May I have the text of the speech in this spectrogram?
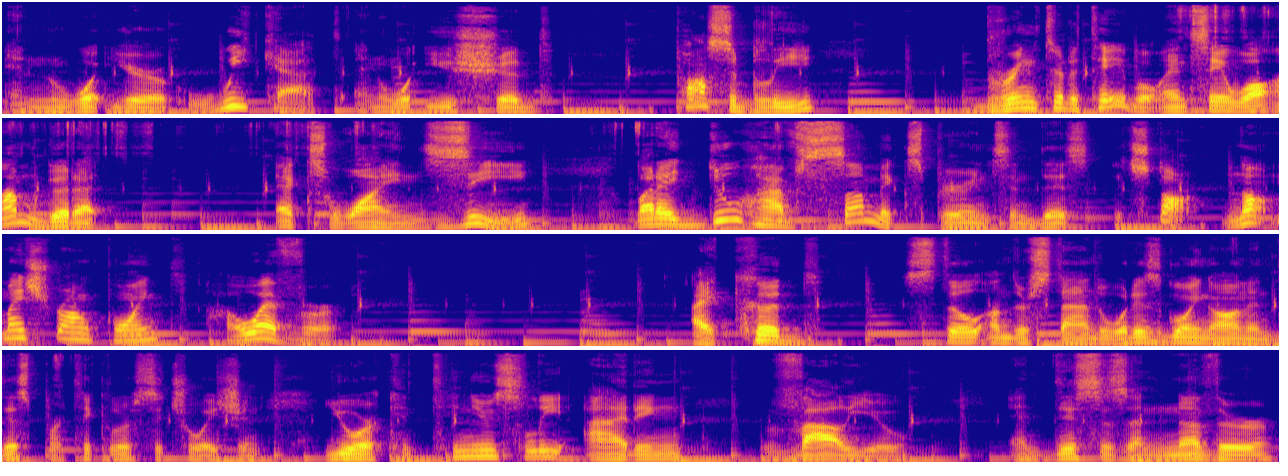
and what you're weak at and what you should possibly bring to the table and say, Well, I'm good at X, Y, and Z but I do have some experience in this. It's not not my strong point. However, I could still understand what is going on in this particular situation. You are continuously adding value. And this is another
